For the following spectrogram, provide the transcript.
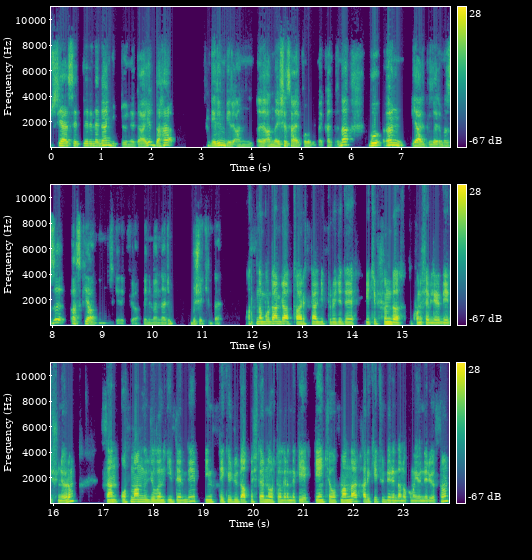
siyasetleri neden güttüğüne dair daha derin bir e, anlayışa sahip olabilmek adına bu ön yargılarımızı askıya almamız gerekiyor. Benim önerim bu şekilde. Aslında buradan biraz tarihsel bir sürece de geçip şunu da konuşabilir diye düşünüyorum. Sen Osmanlıcılığın izlerini 1860'ların ortalarındaki genç Osmanlılar hareket üzerinden okumayı öneriyorsun.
